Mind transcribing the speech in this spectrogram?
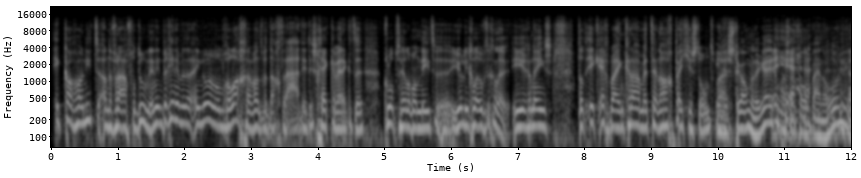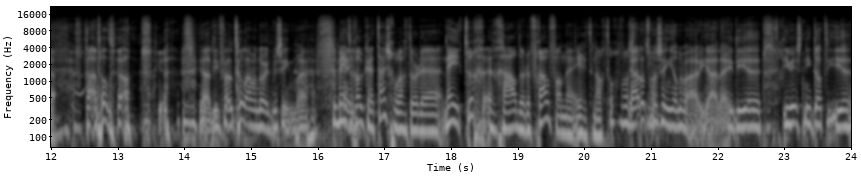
ik kan gewoon niet aan de vraag voldoen. En in het begin hebben we er enorm om gelachen. Want we dachten, ah, dit is gekke werk. Het eh, klopt helemaal niet. Eh, jullie geloofden hier ineens dat ik echt bij een kraam met Ten Hag petje stond. In de Maar stromende regen was dat volgens mij nog. Of niet? ja, dat wel. Ja, die foto laten we nooit meer zien. Maar Toen ben je nee. toch ook eh, thuisgebracht door de... Nee, teruggehaald door de vrouw van Erik ten Hag, toch? Of Was ja, dat was in januari. Ja, nee, die, eh, die wist niet dat, die, eh,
